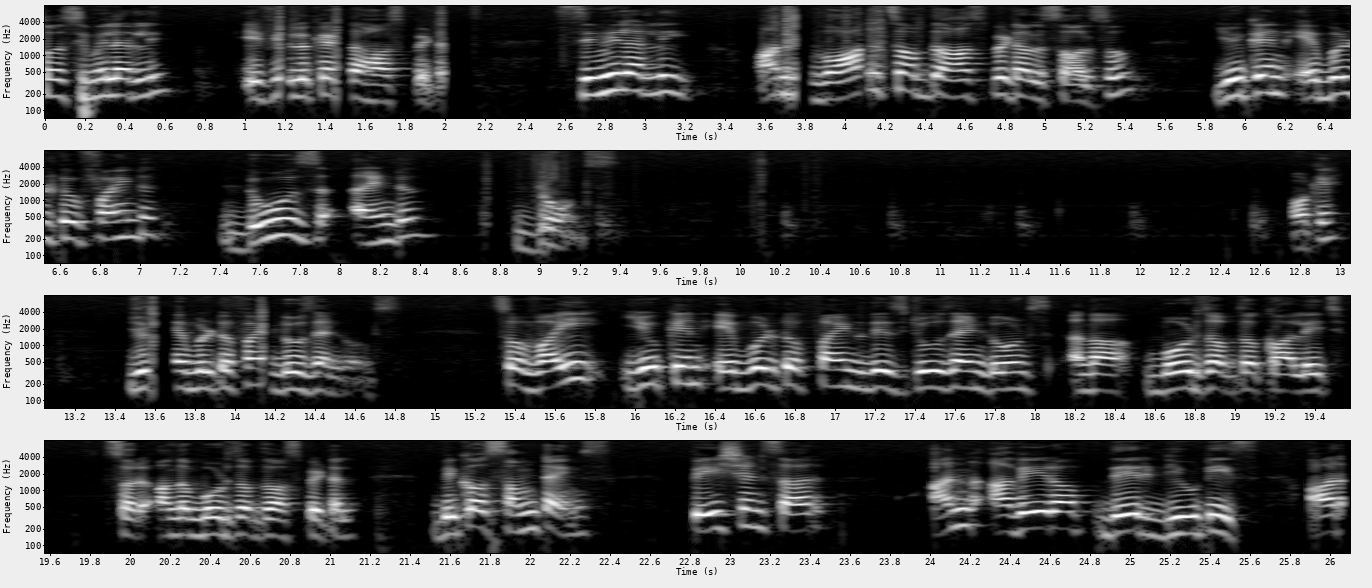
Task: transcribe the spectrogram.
So similarly, if you look at the hospitals, similarly on the walls of the hospitals also, you can able to find do's and don'ts. Okay, you can able to find do's and don'ts. So why you can able to find these do's and don'ts on the boards of the college, sorry, on the boards of the hospital? Because sometimes patients are unaware of their duties or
